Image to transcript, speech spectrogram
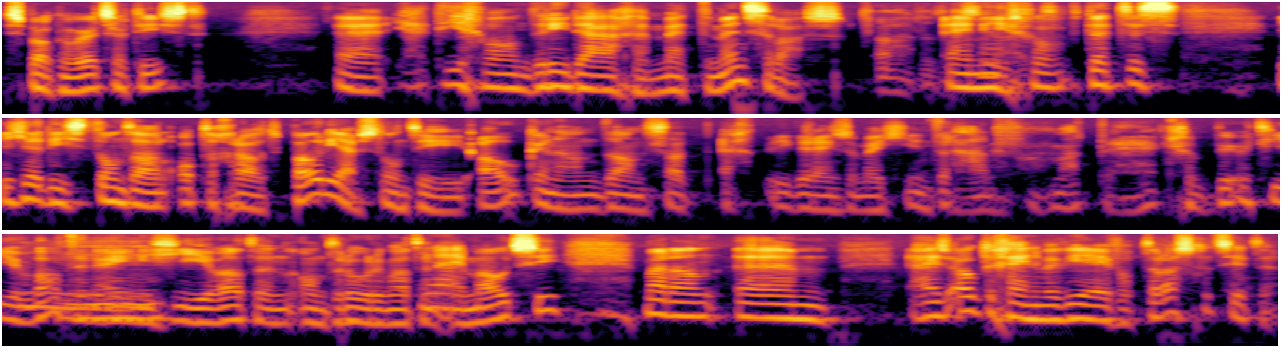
spoken words artiest. eh, ja, die gewoon drie dagen met de mensen was. Oh, dat En die, dat is, weet je, die stond dan op de grote podia, stond hij ook. En dan, dan zat echt iedereen zo'n beetje in tranen van, wat de hek gebeurt hier? Wat een Mm. energie, wat een ontroering, wat een Ja. emotie. Maar dan, ehm, hij is ook degene bij wie je even op terras gaat zitten.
